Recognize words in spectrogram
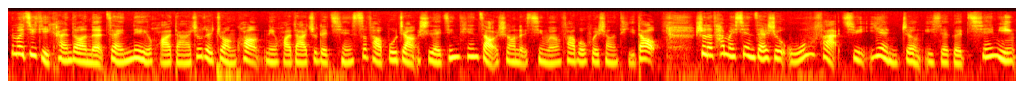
那么具体看到呢，在内华达州的状况，内华达州的前司法部长是在今天早上的新闻发布会上提到，说呢，他们现在是无法去验证一些个签名，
